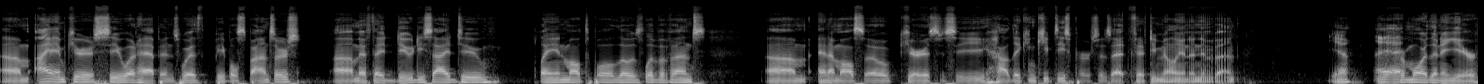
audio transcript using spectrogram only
Um, I am curious to see what happens with people's sponsors um, if they do decide to play in multiple of those live events. Um, and I'm also curious to see how they can keep these purses at 50 million an event Yeah, I, I, for more than a year.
